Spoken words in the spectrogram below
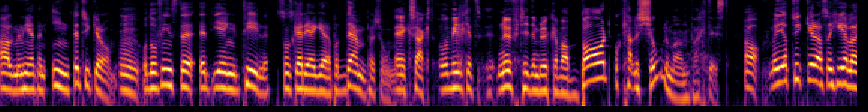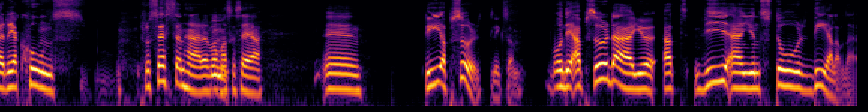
allmänheten inte tycker om, Mm. och då finns det ett gäng till som ska reagera på den personen. Exakt, och vilket nu för tiden brukar vara Bard och Kalle Schulman faktiskt. Ja, men jag tycker alltså hela reaktionsprocessen här, eller vad Mm. man ska säga, eh, det är ju absurt liksom. Och det absurda är ju att vi är ju en stor del av det här.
